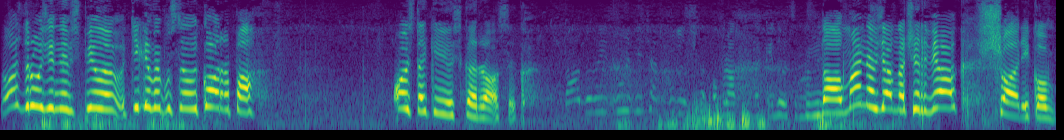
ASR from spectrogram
Ось, друзі, не вспіли, тільки випустили коропа. Ось такий ось карасик. Да, дорогі друзі, зараз буду обратно закидуватися. Да, в мене взяв на черв'як з шариком.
